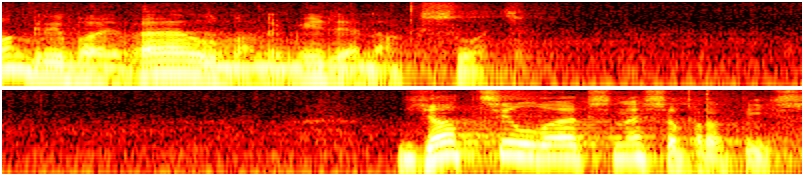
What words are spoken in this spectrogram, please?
Agri vai vēlu mani mīļie nāks sots. Ja cilvēks nesapratīs,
